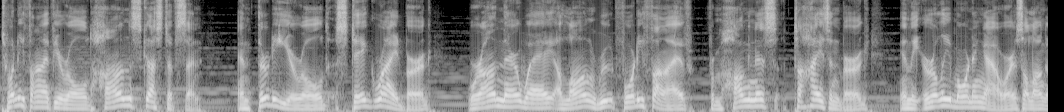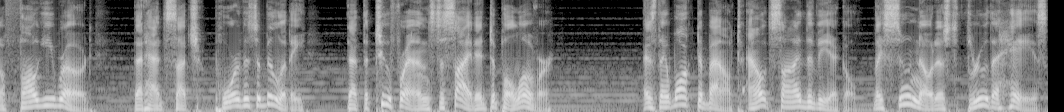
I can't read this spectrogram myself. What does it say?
25-year-old Hans Gustafsson and 30-year-old Stig Rydberg were on their way along Route 45 from Höganäs to Helsingborg in the early morning hours along a foggy road that had such poor visibility that the two friends decided to pull over. As they walked about outside the vehicle, they soon noticed through the haze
